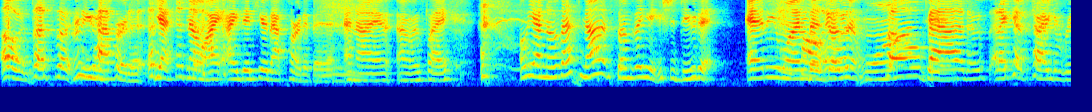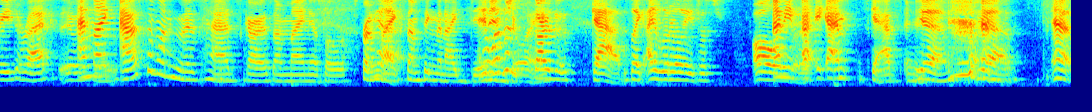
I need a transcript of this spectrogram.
Oh, that's the so you mm-hmm. have heard it. yes no I, I did hear that part of it and i i was like oh yeah no that's not something that you should do to anyone Oh, that doesn't was want so to bad. It was, and I kept trying to redirect. It was and like just- as someone who has had scars on my nipples from Yeah. like something that i did it wasn't enjoy scars. It was scabs. Like I literally just all. i mean. I, i'm scabs is- yeah, yeah. Uh,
